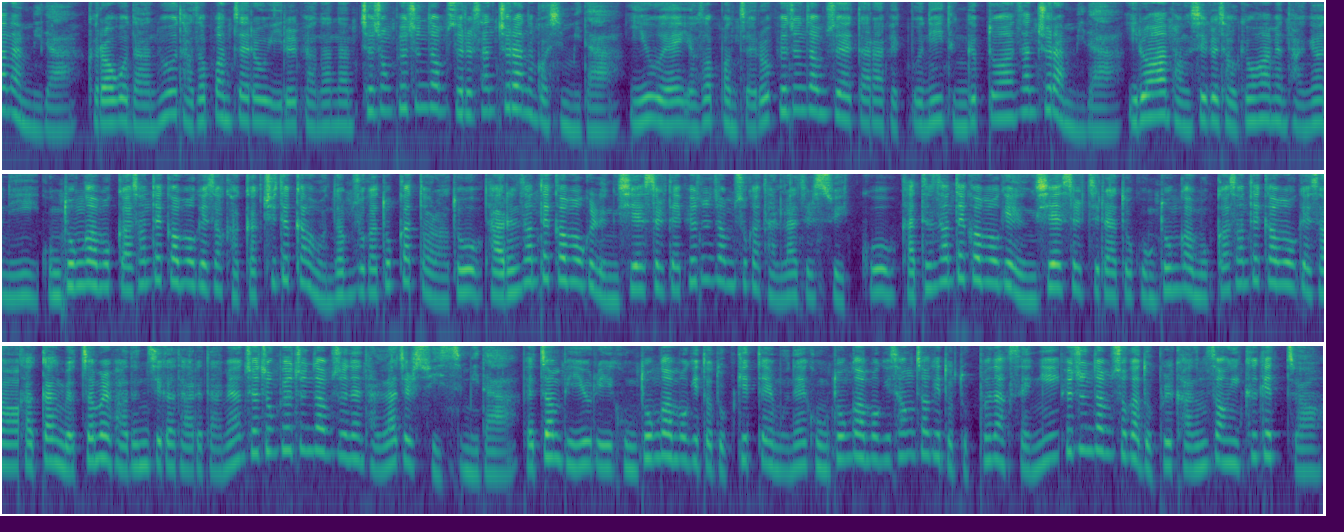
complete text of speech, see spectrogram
합산합니다. 그러고 난 후 다섯 번째로 이를 변환한 최종 표준 점수를 산출하는 것입니다. 이후에 여섯 번째로 표준 점수에 따라 백분위 등급 또한 산출합니다. 이러한 방식을 적용하면 당연히 공통 과목과 선택 과목에서 각각 취득한 원점수가 똑같더라도 다른 선택 과목을 응시했을 때 표준 점수가 달라질 수 있고 같은 선택 과목에 응시했을지라도 공통 과목과 선택 과목에서 각각 몇 점을 받은지가 다르다면 최종 표준 점수는 달라질 수 있습니다. 배점 비율이 공통 과목이 더 높기 때문에 공통 과목이 성적이 더 높은 학생이 표준 점수가 높을 가능성이 크겠죠.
